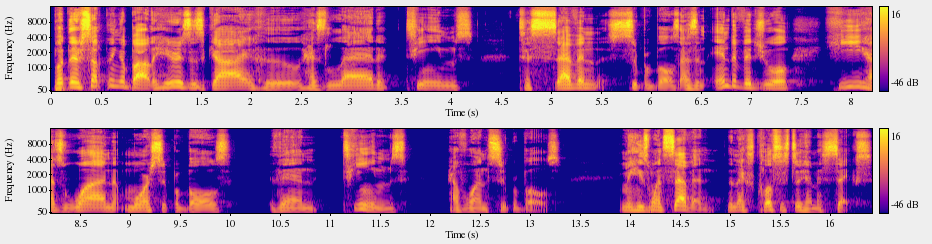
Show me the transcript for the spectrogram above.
But there's something about here's this guy who has led teams to seven Super Bowls. As an individual, he has won more Super Bowls than teams have won Super Bowls. I mean, he's won seven. The next closest to him is six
